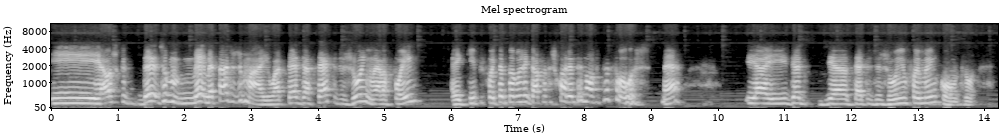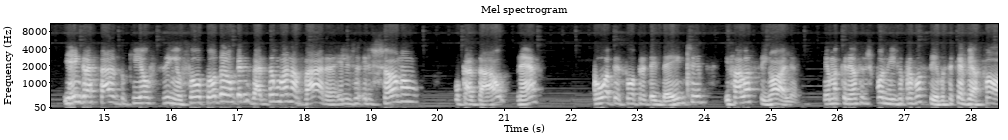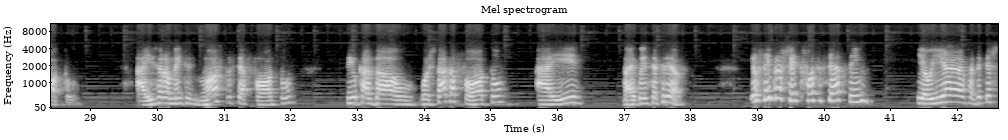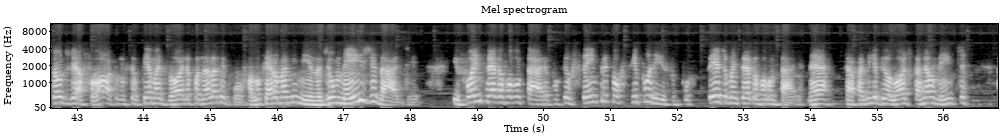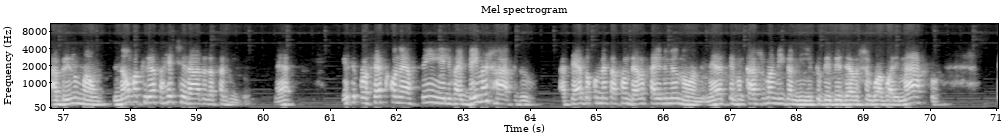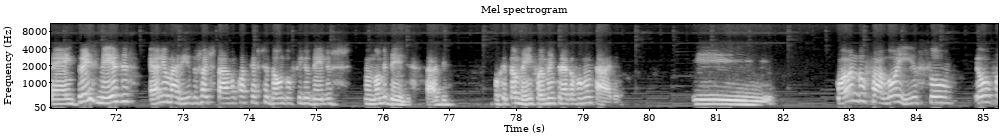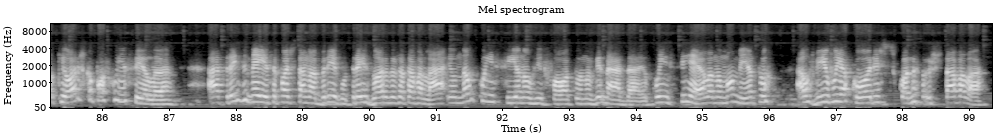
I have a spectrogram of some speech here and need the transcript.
E acho que de, de, metade de maio até dia 7 de junho, ela foi, a equipe foi tentando ligar para essas 49 pessoas, né? E aí, dia, dia 7 de junho foi meu encontro. E é engraçado que eu, sim, eu sou toda organizada. Então, lá na vara, eles, eles chamam o casal, né? Ou a pessoa pretendente, e falam assim: olha, tem uma criança disponível para você. Você quer ver a foto? Aí geralmente mostra-se a foto. Se o casal gostar da foto, aí vai conhecer a criança. Eu sempre achei que fosse ser assim. Que eu ia fazer questão de ver a foto, não sei o quê, mas olha, quando ela ligou, falou que era uma menina de um mês de idade e foi entrega voluntária, porque eu sempre torci por isso, por ser de uma entrega voluntária, né? Se a família biológica realmente abrindo mão, e não uma criança retirada da família, né? Esse processo, quando é assim, ele vai bem mais rápido. Até a documentação dela saiu no meu nome, né? Teve um caso de uma amiga minha, que o bebê dela chegou agora em março. É, em três meses, ela e o marido já estavam com a certidão do filho deles no nome deles, sabe? porque também foi uma entrega voluntária. E quando falou isso, eu que horas que eu posso conhecê-la? Ah, três e meia, você pode estar no abrigo? Três horas eu já estava lá. Eu não conhecia, não vi foto, não vi nada. Eu conheci ela no momento, ao vivo e a cores, quando eu estava lá.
